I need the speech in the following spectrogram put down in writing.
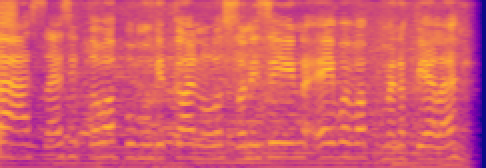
päässä ja sitten on vappumunkit kainalossa, niin siinä ei voi vappu mennä pieleen.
